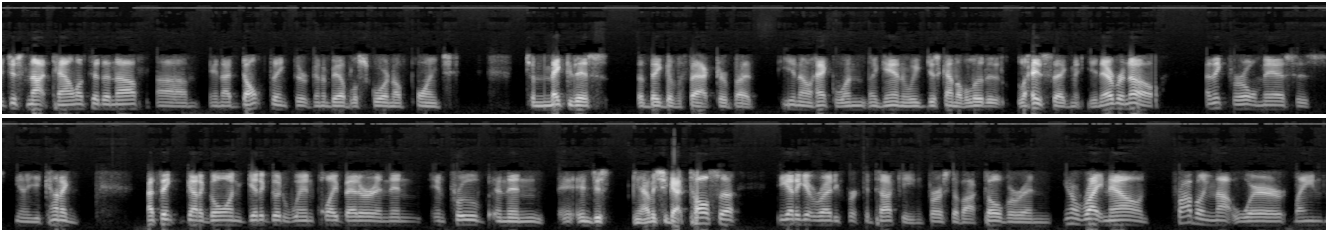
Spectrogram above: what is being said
They're just not talented enough, um, and I don't think they're going to be able to score enough points to make this a big of a factor. But you know, heck, one again, we just kind of alluded last segment. You never know. I think for Ole Miss is you know you kind of I think got to go on, get a good win, play better, and then improve, and then and just you know obviously got Tulsa. You got to get ready for Kentucky first of October, and you know right now probably not where Lane's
